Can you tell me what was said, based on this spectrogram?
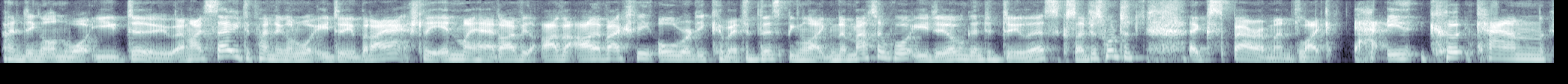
depending on what you do. And I say depending on what you do, but I actually, in my head, I've, I've, I've actually already committed this, being like, no matter what you do, I'm going to do this because I just want to experiment. Like, could, can,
